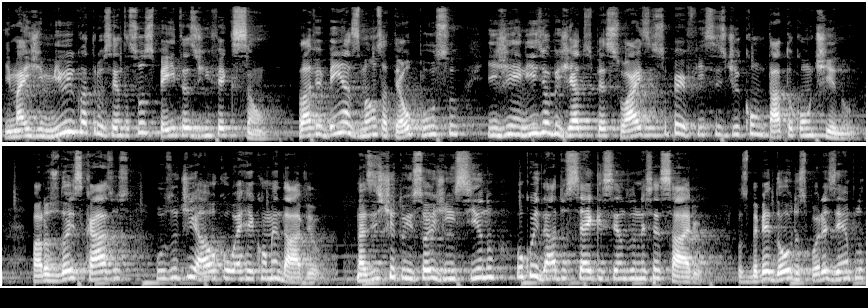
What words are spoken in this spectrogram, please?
e mais de 1.400 suspeitas de infecção. Lave bem as mãos até o pulso e higienize objetos pessoais e superfícies de contato contínuo. Para os dois casos, uso de álcool é recomendável. Nas instituições de ensino, o cuidado segue sendo necessário. Os bebedouros, por exemplo,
